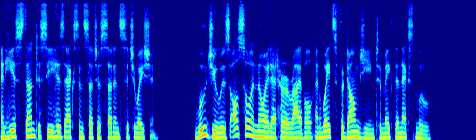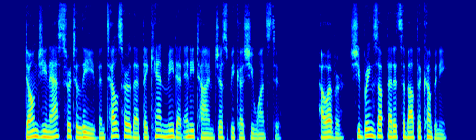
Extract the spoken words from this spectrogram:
and he is stunned to see his ex in such a sudden situation. Wu Ju is also annoyed at her arrival and waits for Dongjin to make the next move. Dongjin asks her to leave and tells her that they can't meet at any time just because she wants to. However, she brings up that it's about the company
